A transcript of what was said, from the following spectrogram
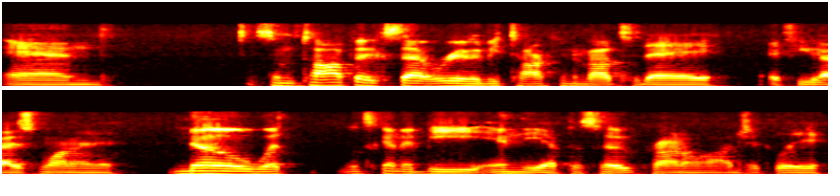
And some topics that we're going to be talking about today. If you guys want to know what what's going to be in the episode chronologically.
